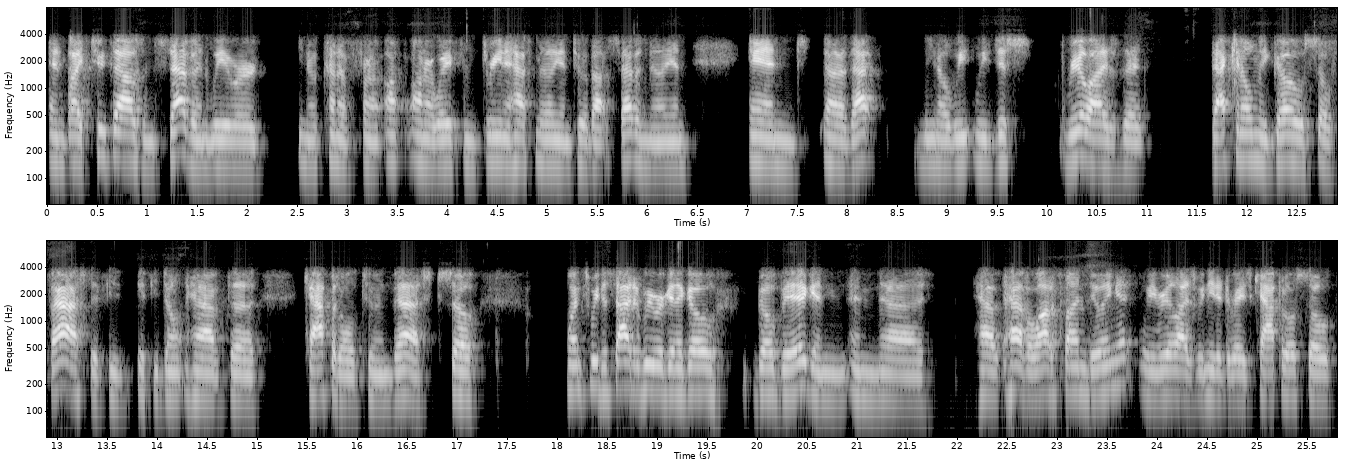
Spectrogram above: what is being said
and by 2007, we were, you know, kind of from, on our way from three and a half million to about seven million, and uh, that, you know, we we just realized that that can only go so fast if you if you don't have the capital to invest. So once we decided we were going to go go big and and uh, have have a lot of fun doing it, we realized we needed to raise capital. So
